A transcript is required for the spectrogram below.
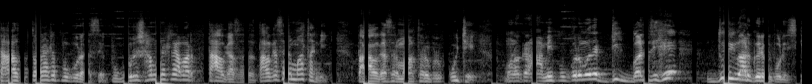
তাল তোর একটা পুকুর আছে। পুকুরের সামনে একটা আবার তাল গাছ আছে। তাল গাছের মাথা নেই। তাল গাছের মাথার উপর উঠে মনে কর আমি পুকুরের মধ্যে ডিগবার দেখে দুইবার করে পড়েছি।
